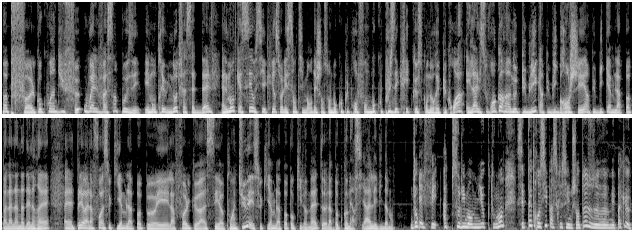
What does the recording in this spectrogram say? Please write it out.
Pop folk au coin du feu, où elle va s'imposer et montrer une autre facette d'elle. Elle montre qu'elle sait aussi écrire sur les sentiments, des chansons beaucoup plus profondes, beaucoup plus écrites que ce qu'on aurait pu croire. Et là, elle s'ouvre encore à un autre public, un public branché, un public qui aime la pop à la Lana Del Rey. Elle plaît à la fois à ceux qui aiment la pop euh, et la folk assez euh, pointue et ceux qui aiment la pop au kilomètre, euh, la pop commerciale évidemment. Donc elle fait absolument mieux que tout le monde. C'est peut-être aussi parce que c'est une chanteuse, euh, mais pas que.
